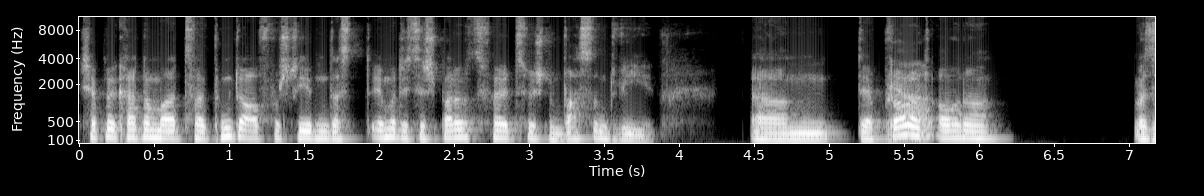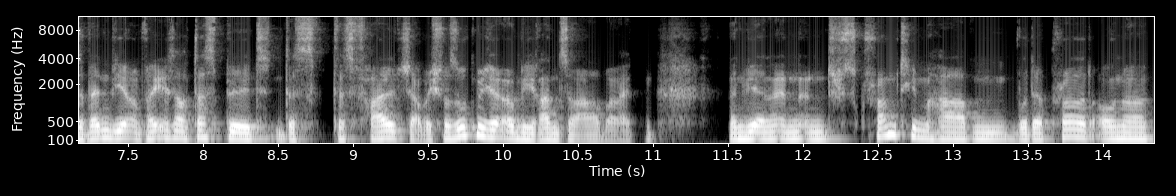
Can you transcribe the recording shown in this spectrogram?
ich habe mir gerade nochmal zwei Punkte aufgeschrieben, dass immer dieses Spannungsfeld zwischen was und wie. Ähm, der Product Ja. Owner also wenn wir, und vielleicht ist auch das Bild das, das Falsche, aber ich versuche mich ja irgendwie ranzuarbeiten. Wenn wir ein, ein Scrum-Team haben, wo der Product Owner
